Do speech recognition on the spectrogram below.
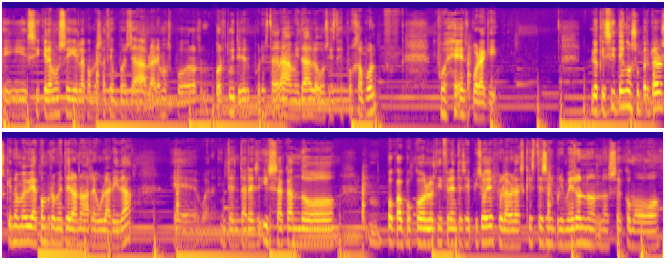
Y si queremos seguir la conversación pues ya hablaremos por, por, Twitter, por Instagram y tal, o si estáis por Japón, pues por aquí. Lo que sí tengo súper claro es que no me voy a comprometer a una regularidad. Eh, bueno, intentaré ir sacando poco a poco los diferentes episodios, pero la verdad es que este es el primero, no, no sé cómo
